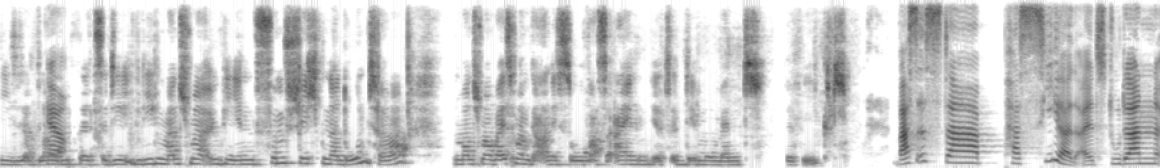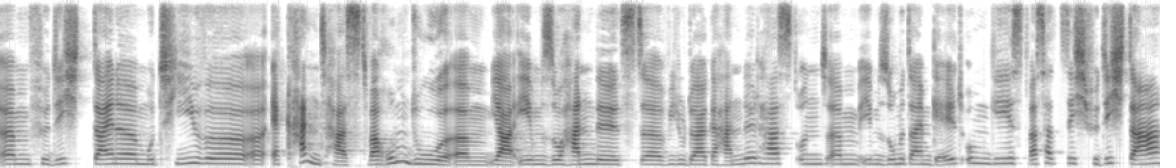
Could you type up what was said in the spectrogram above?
Diese Glaubenssätze, ja. die liegen manchmal irgendwie in fünf Schichten darunter. Und manchmal weiß man gar nicht so, was einen jetzt in dem Moment bewegt. Was ist da passiert, als du dann ähm, für dich deine Motive äh, erkannt hast, warum du ähm, ja eben so handelst, äh, wie du da gehandelt hast und ähm, eben so mit deinem Geld umgehst? Was hat sich für dich da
